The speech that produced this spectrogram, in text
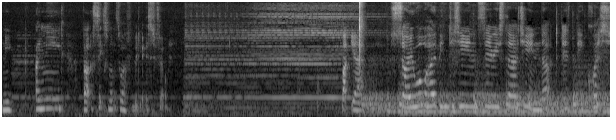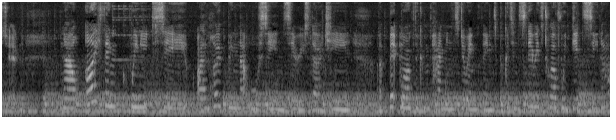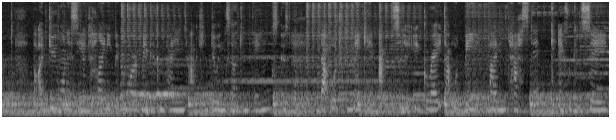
I need, I need about six months worth of videos to film. But yeah, so what we're hoping to see in series 13, that is the question. Now, I think we need to see, I'm hoping that we'll see in series 13 a bit more of the companions doing things because in series 12 we did see that, but I do want to see a tiny bit more of maybe the companions actually doing certain things because that would make it absolutely great. That would be fantastic if we could see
